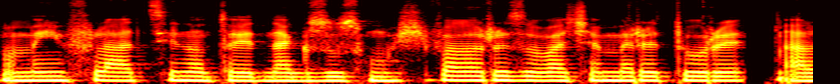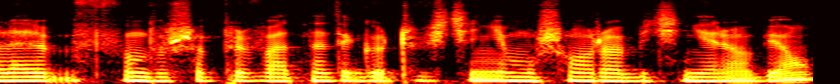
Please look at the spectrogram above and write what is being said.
mamy inflację, no to jednak ZUS musi waloryzować emerytury, ale fundusze prywatne tego oczywiście nie muszą robić, nie robią.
